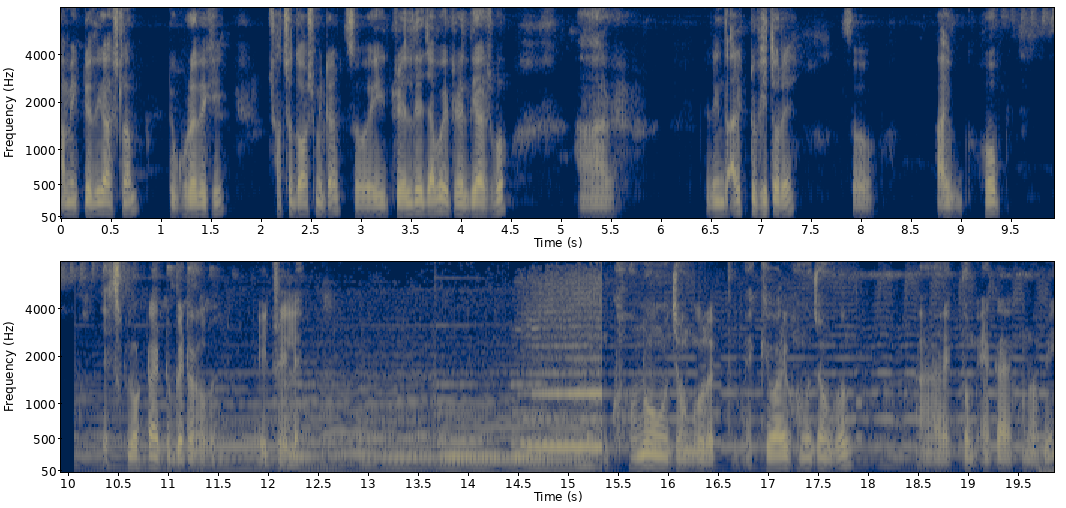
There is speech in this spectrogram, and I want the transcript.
আমি একটু এদিকে আসলাম, একটু ঘুরে দেখি। সাতশো দশ মিটার সো এই ট্রেল দিয়ে যাব, এই ট্রেল দিয়ে আসব। আর কিন্তু আরেকটু ভিতরে সো আই হোপ এক্সপ্লোরটা একটু বেটার হবে এই ট্রেলে ঘন জঙ্গল একদম, একেবারে ঘন জঙ্গল। আর একদম একা এখন আমি।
